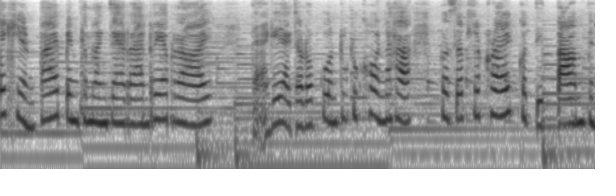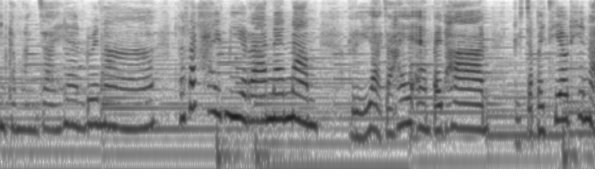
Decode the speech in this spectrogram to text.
ได้เขียนป้ายเป็นกำลังใจร้านเรียบร้อย แต่แอนก็อยากจะรบกวนทุกๆ คนนะคะ กด subscribe กดติดตามเป็นกำลังใจให้แอนด้วยนะ และถ้าใครมีร้านแนะนำหรืออยากจะให้แอนไปทาน หรือจะไปเที่ยวที่ไหน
